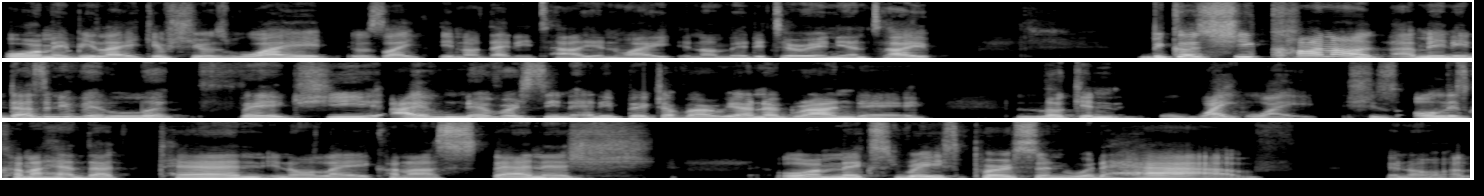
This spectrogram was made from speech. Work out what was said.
or maybe like if she was white, it was like you know that Italian white, you know, Mediterranean type. Because she of, I mean, it doesn't even look fake. She, I've never seen any picture of Ariana Grande looking white, white. She's always kind of had that tan, you know, like kind of Spanish or a mixed race person would have you know a,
